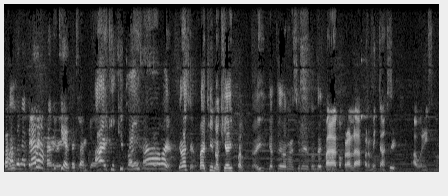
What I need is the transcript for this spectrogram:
bajando la entrada a mano izquierda, exacto. Ay, qué quito ahí. Ah, vaya, gracias. Vaya, chino, aquí hay. pal- Ahí ya te van a decir ellos dónde hay. ¿Para comprar las palomitas? Sí. Ah, buenísimo.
